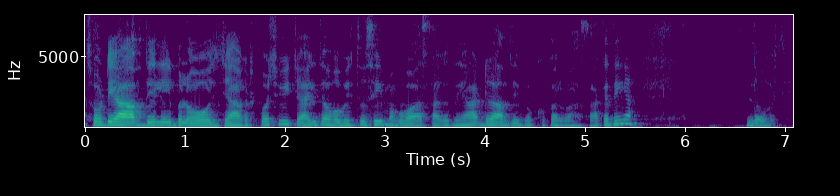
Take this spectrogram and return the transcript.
ਤੁਹਾਡੇ ਆਪਦੇ ਲਈ ਬਲੌਜ਼, ਜਾਕਟ ਕੁਛ ਵੀ ਚਾਹੀਦਾ ਹੋਵੇ, ਤੁਸੀਂ ਮੰਗਵਾ ਸਕਦੇ ਆ, ਆਰਡਰ ਆਪਦੇ ਬੁੱਕ ਕਰਵਾ ਸਕਦੇ ਆ। ਲਓ ਜੀ।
